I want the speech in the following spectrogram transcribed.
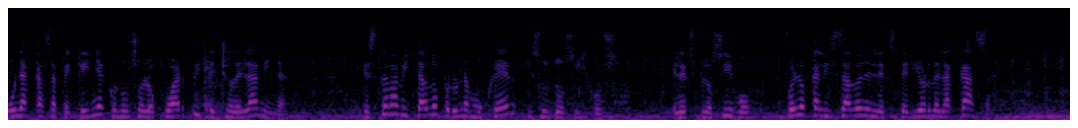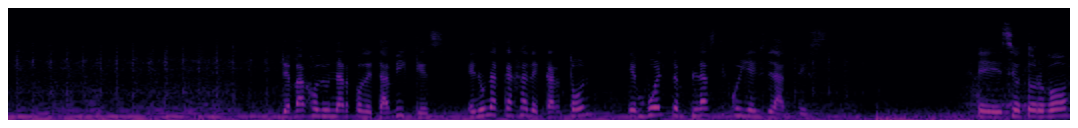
Una casa pequeña con un solo cuarto y techo de lámina. Estaba habitado por una mujer y sus dos hijos. El explosivo fue localizado en el exterior de la casa. Debajo de un arco de tabiques, en una caja de cartón envuelto en plástico y aislantes. Eh, se otorgó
